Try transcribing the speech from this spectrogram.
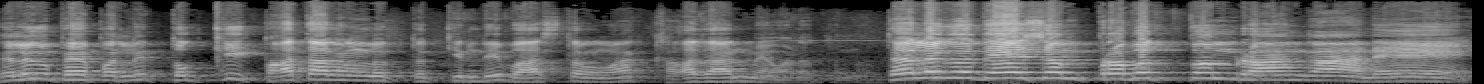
తెలుగు పేపర్ని తొక్కి పాతాళంలోకి తొక్కింది వాస్తవమా? కాదా అని మేము అడుగుతున్నాం. తెలుగుదేశం ప్రభుత్వం రాగానే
